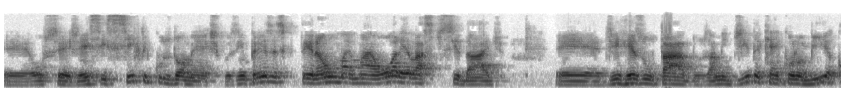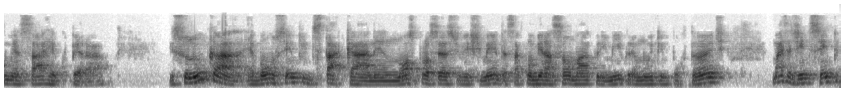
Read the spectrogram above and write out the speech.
é, ou seja, esses cíclicos domésticos, empresas que terão uma maior elasticidade é, de resultados à medida que a economia começar a recuperar. Isso nunca é bom sempre destacar, né? No nosso processo de investimento, essa combinação macro e micro é muito importante, mas a gente sempre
